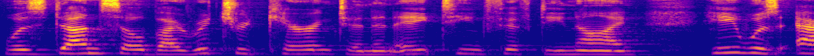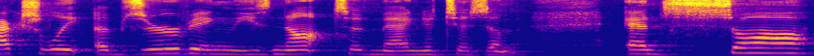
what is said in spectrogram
was done so by Richard Carrington in 1859. He was actually observing these knots of magnetism and saw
